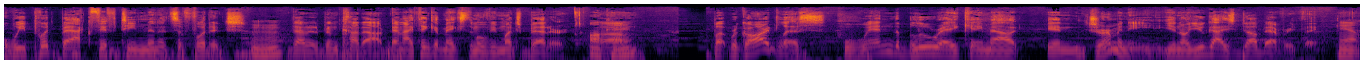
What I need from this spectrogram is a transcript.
We put back 15 minutes of footage Mm-hmm. that had been cut out, and I think it makes the movie much better. Okay. Um, but regardless, when the Blu-ray came out in Germany, you know, you guys dub everything. Yeah.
